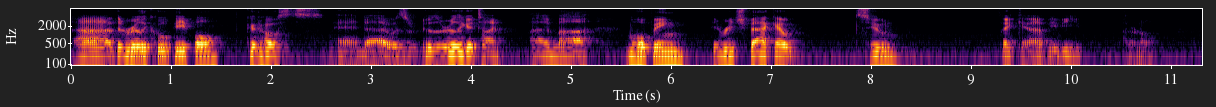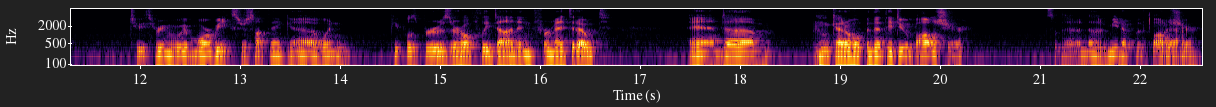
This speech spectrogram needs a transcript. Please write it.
uh, they're really cool people, good hosts, and uh, it was it was a really good time. I'm uh, I'm hoping they reach back out soon, like uh, maybe I don't know, two three more weeks or something uh, when people's brews are hopefully done and fermented out, and um, kind of hoping that they do a bottle share, so that another meetup with a bottle yeah. share.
